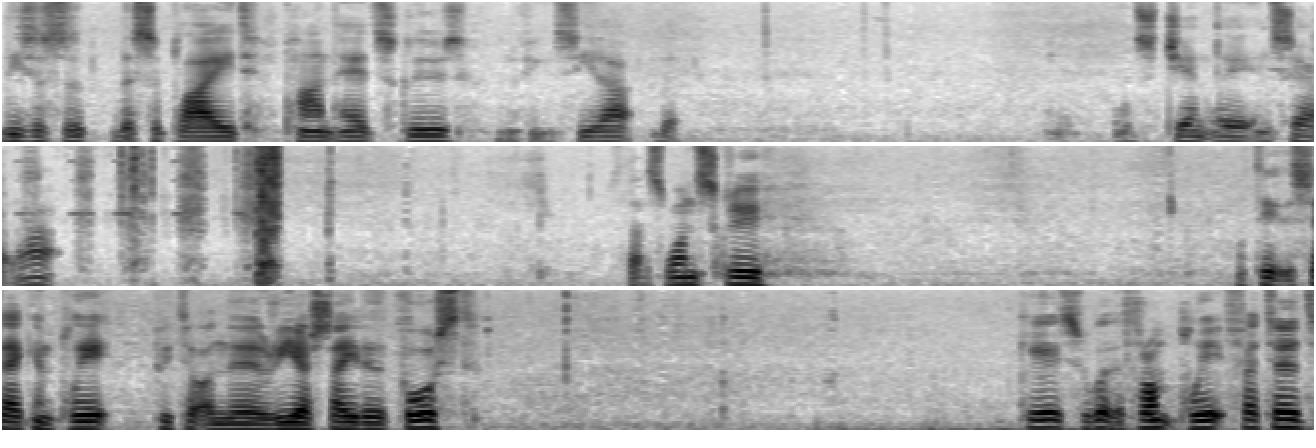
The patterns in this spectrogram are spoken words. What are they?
These are the supplied pan head screws, I don't know if you can see that, but we'll just gently insert that. So that's one screw. We'll take the second plate, put it on the rear side of the post. Okay, so we've got the front plate fitted.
